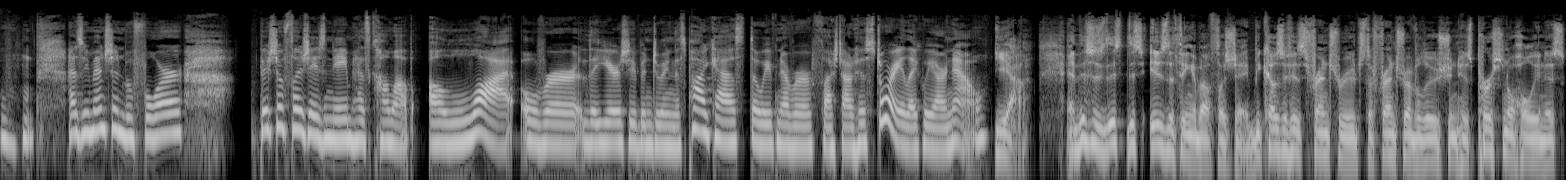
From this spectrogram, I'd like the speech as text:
As we mentioned before, Bishop Flaget's name has come up a lot over the years we've been doing this podcast, though we've never fleshed out his story like we are now. Yeah. And this is this this is the thing about Flaget. Because of his French roots, the French Revolution, his personal holiness,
